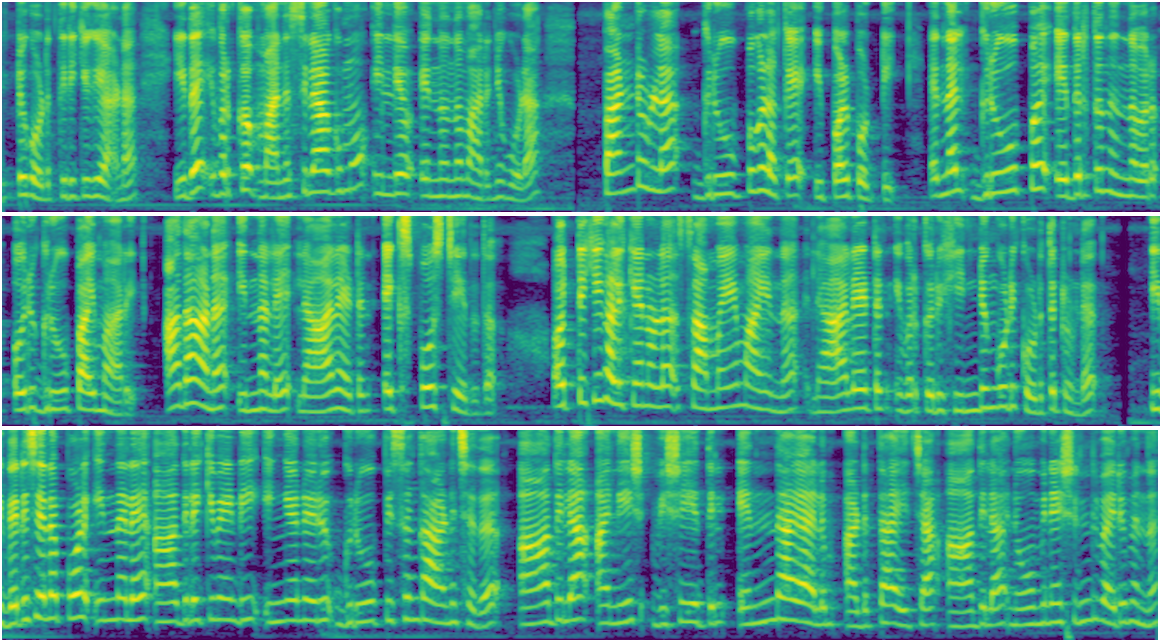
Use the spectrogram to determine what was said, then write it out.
ഇട്ട് കൊടുത്തിരിക്കുകയാണ്. ഇത് ഇവർക്ക് മനസ്സിലാകുമോ ഇല്ലയോ എന്നൊന്നും അറിഞ്ഞുകൂടാ. പണ്ടുള്ള ഗ്രൂപ്പുകളൊക്കെ ഇപ്പോൾ പൊട്ടി. എന്നാൽ ഗ്രൂപ്പ് എതിർത്ത് നിന്നവർ ഒരു ഗ്രൂപ്പായി മാറി. അതാണ് ഇന്നലെ ലാലേട്ടൻ എക്സ്പോസ് ചെയ്തത്. ഒറ്റയ്ക്ക് കളിക്കാനുള്ള സമയമായെന്ന് ലാലേട്ടൻ ഇവർക്കൊരു ഹിൻഡും കൂടി കൊടുത്തിട്ടുണ്ട്. ഇവർ ചിലപ്പോൾ ഇന്നലെ ആദിലയ്ക്ക് വേണ്ടി ഇങ്ങനൊരു ഗ്രൂപ്പിസം കാണിച്ചത് ആദില അനീഷ് വിഷയത്തിൽ എന്തായാലും അടുത്ത ആഴ്ച ആദില നോമിനേഷനിൽ വരുമെന്ന്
